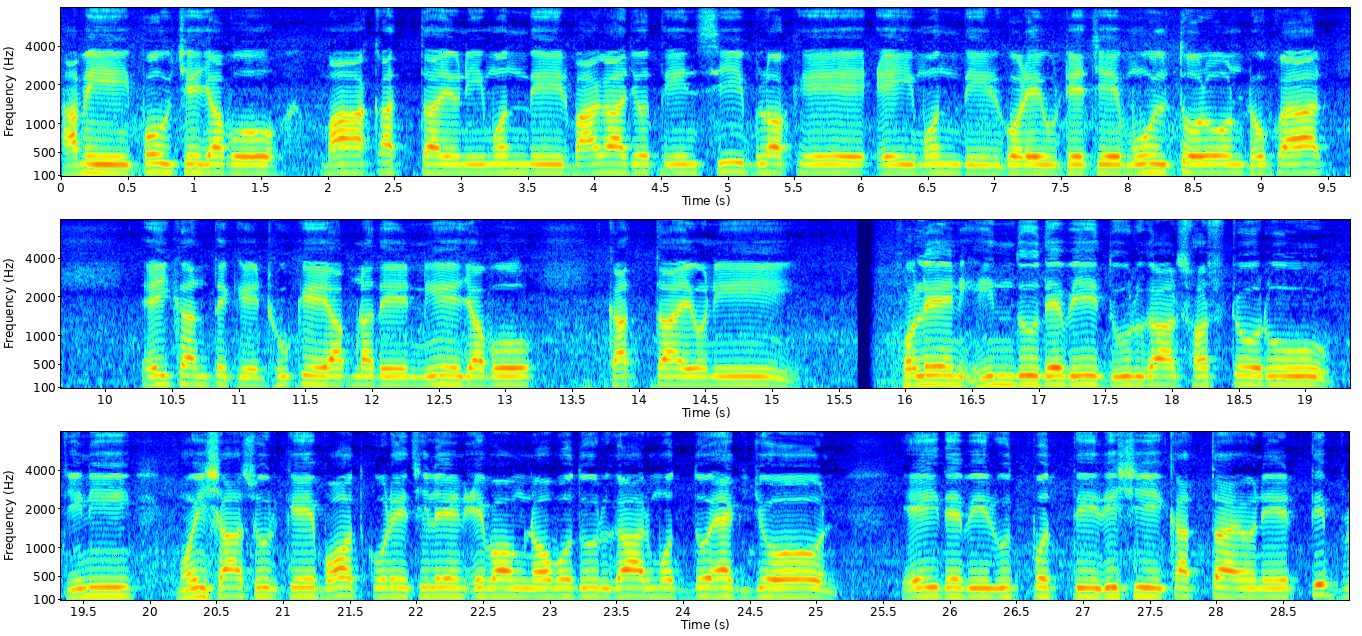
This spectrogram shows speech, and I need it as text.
আমি পৌঁছে যাব মা কাত্যায়নী মন্দির বাঘাযতীন সি ব্লকে এই মন্দির গড়ে উঠেছে মূল তোরণ ঢোকার। এইখান থেকে ঢুকে আপনাদের নিয়ে যাব কাত্যায়নী। হলেন হিন্দু দেবী দুর্গার ষষ্ঠ রূপ। যিনি মহিষাসুরকে বধ করেছিলেন এবং নবদুর্গার মধ্যে একজন। এই দেবীর উৎপত্তি ঋষি কাত্যায়নের তীব্র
